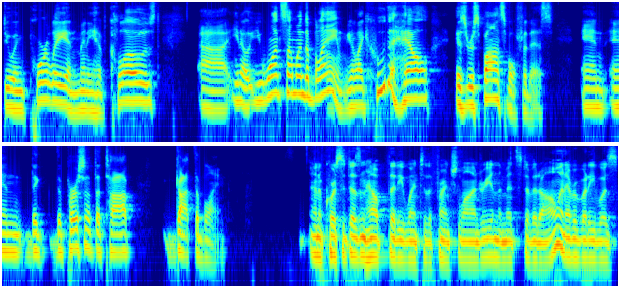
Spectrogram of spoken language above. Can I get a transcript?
doing poorly and many have closed uh, you know you want someone to blame. You're like who the hell is responsible for this? And and the the person at the top got the blame. And of course, it doesn't help that he went to the French Laundry in the midst of it all when everybody was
